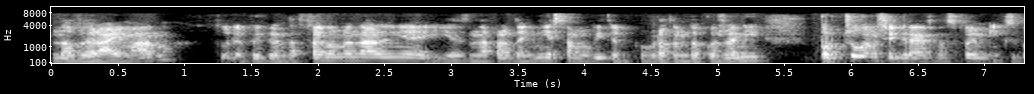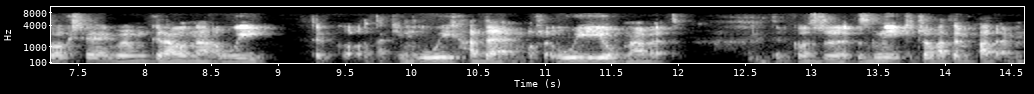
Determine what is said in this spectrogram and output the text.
nowy Rayman, który wygląda fenomenalnie i jest naprawdę niesamowitym powrotem do korzeni. Poczułem się grając na swoim Xboxie, jakbym grał na Wii, tylko takim Wii HD, może Wii U nawet. Tylko z, z mniej kiczowatym padem.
